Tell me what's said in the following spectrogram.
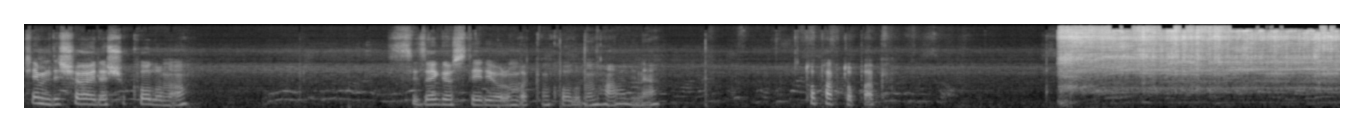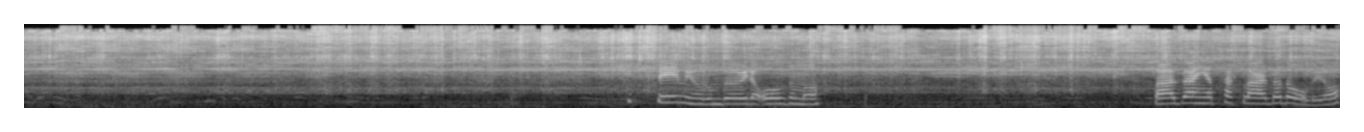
Şimdi şöyle şu kolunu size gösteriyorum. Bakın kolunun haline. Topak topak. Hiç sevmiyorum böyle oldu mu? Bazen yataklarda da oluyor.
